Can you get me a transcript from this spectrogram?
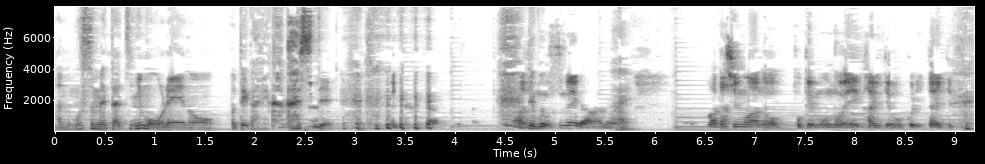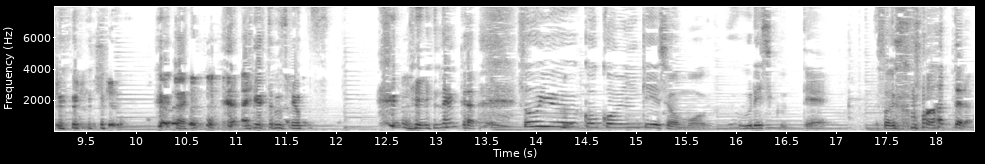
あの、娘たちにもお礼のお手紙書かして、あでもの娘が、あの、はい。私もあの、ポケモンの絵描いて送りたいってずっと言ってるんですけど。ありがとうございます。で、なんか、そういう、こう、コミュニケーションも嬉しくって、そういうのもあったら、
